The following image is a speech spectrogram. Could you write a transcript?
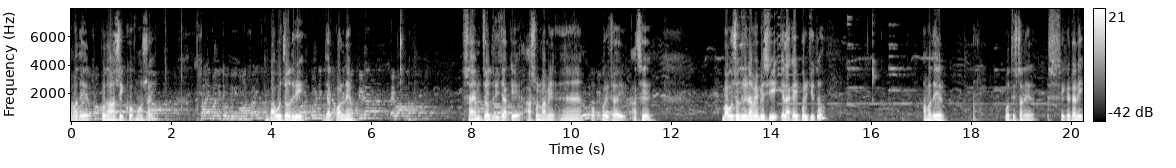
আমাদের প্রধান শিক্ষক মহাশয়, বাবু চৌধুরী, যার কল নেম সায়েম চৌধুরী, যাকে আসল নামে পরিচয় আছে। বাবু চৌধুরী নামে বেশি এলাকায় পরিচিত। আমাদের প্রতিষ্ঠানের সেক্রেটারি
